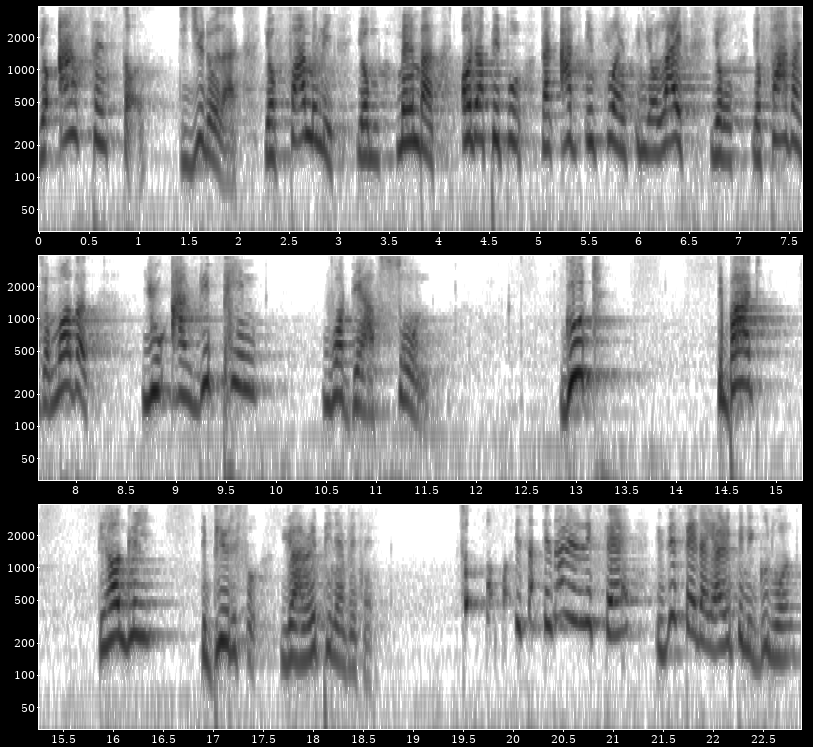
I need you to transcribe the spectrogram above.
your ancestors. Did you know that? Your family, your members, other people that had influence in your life, your, your fathers, your mothers, you are reaping what they have sown. Good, the bad, the ugly, the beautiful. You are reaping everything. So is that, is that really fair? Is it fair that you are reaping the good ones?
